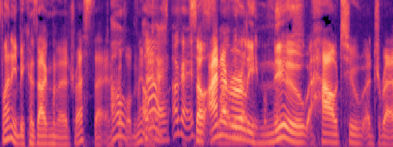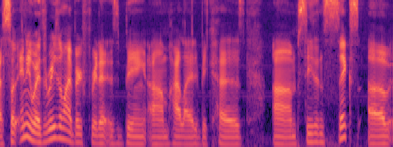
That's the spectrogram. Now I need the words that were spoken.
funny because I'm going to address that in a Oh, couple of minutes. okay. Oh, okay. So I never really people knew how to address. So anyway, the reason why Big Freedia is being um, highlighted because um, season six of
